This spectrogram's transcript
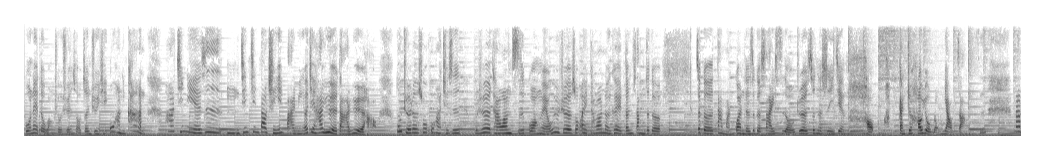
国内的网球选手曾俊欣，哇，你看他今年也是嗯已经进到前一百名，而且他越打越好，都觉得说哇，其实我觉得台湾之光哎、我就觉得说哎，台湾人可以登上这个这个大满贯的这个赛事哦，我觉得真的是一件好感觉好有荣耀这样子。那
